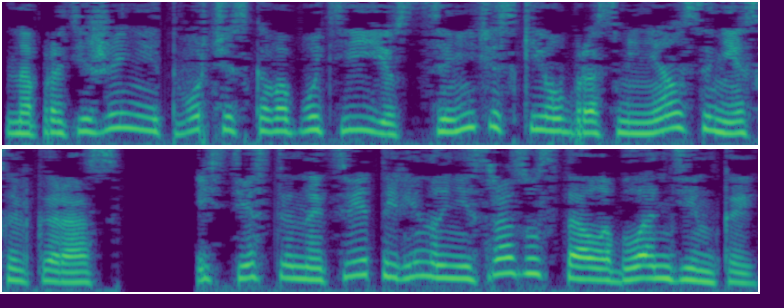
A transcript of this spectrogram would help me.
На протяжении творческого пути ее сценический образ менялся несколько раз. Естественный цвет Ирина не сразу стала блондинкой.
